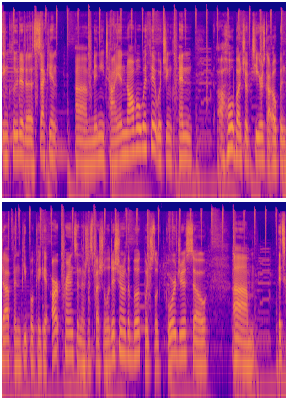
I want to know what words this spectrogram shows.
included a second uh, mini tie-in novel with it, which inc- and a whole bunch of tiers got opened up and people could get art prints and there's a special edition of the book which looked gorgeous. So um, it's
